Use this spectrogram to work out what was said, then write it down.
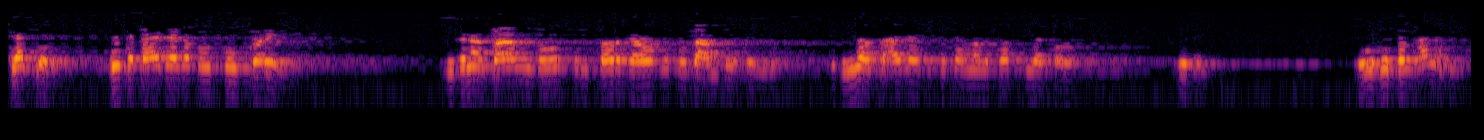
क्या क्या वो बताया जाएगा तो उसको करे। जितना दान दो, तुम तर जाओगे तो दान दे देंगे। लेकिन यह कहा जाए कि सब किया, करो। तो उसे समझा नहीं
